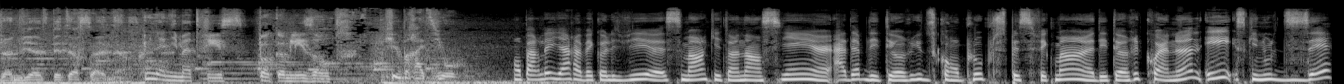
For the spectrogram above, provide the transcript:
Geneviève Peterson. Une animatrice pas comme les autres. Cube Radio. On parlait hier avec Olivier euh, Simard, qui est un ancien euh, adepte des théories du complot, plus spécifiquement euh, des théories de Quanon. Et ce qu'il nous le disait,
